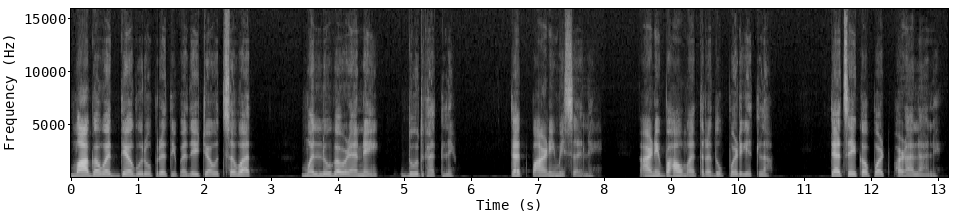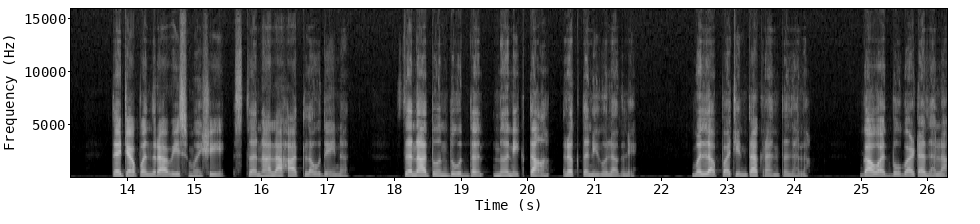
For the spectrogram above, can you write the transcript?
मागवद्य गुरुप्रतिपदेच्या उत्सवात मल्लू गवळ्याने दूध घातले. त्यात पाणी मिसळले आणि भाव मात्र दुप्पट घेतला. त्याचे कपट फळाला आले. त्याच्या पंधरा वीस म्हशी स्तनाला हात लावू देईनात स्तनातून दूध न निघता रक्त निघू लागले. मल्लाप्पा चिंताक्रांत झाला. गावात बोबाटा झाला.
